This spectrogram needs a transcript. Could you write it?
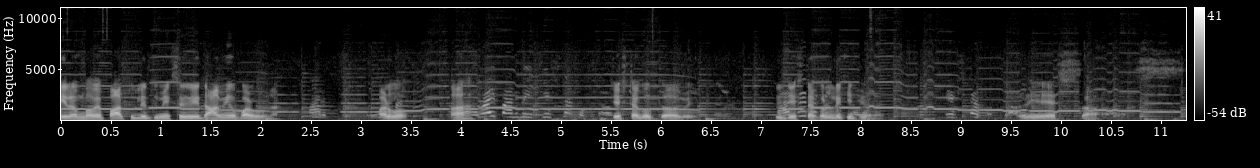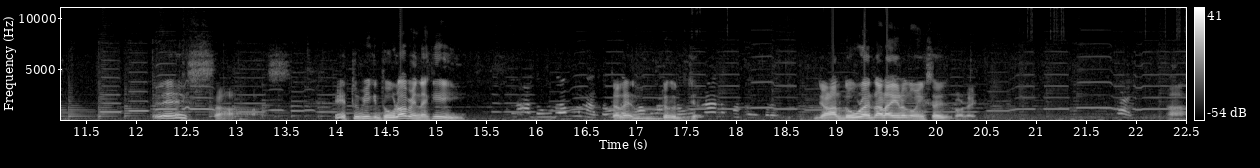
এরকম ভাবে পা তুললে তুমি এক্সারসাইজ আমিও পারব না। পারব? হ্যাঁ? সবাই পারবে চেষ্টা করতে হবে। চেষ্টা করতে হবে। তুই চেষ্টা করলে কিছু না এ তুমি কি দৌড়াবে নাকি? তাহলে যারা দৌড়ায় তারা এরকম এক্সারসাইজ করে। হ্যাঁ।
